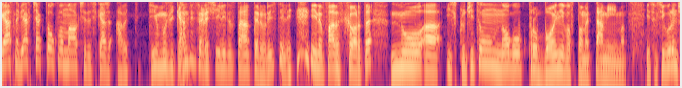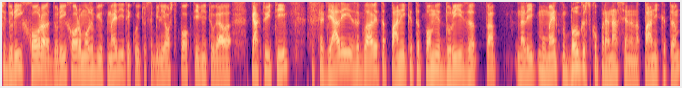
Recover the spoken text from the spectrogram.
сега аз не бях чак толкова малък, че да си кажа, абе, тия музиканти са решили да станат терористи ли? И нападат хората. Но а, изключително много пробойни в паметта ми има. И съм сигурен, че дори хора, дори хора, може би от медиите, които са били още по-активни тогава, както и ти, са следяли заглавията, паниката, помнят дори за това нали, моментно българско пренасяне на паниката,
